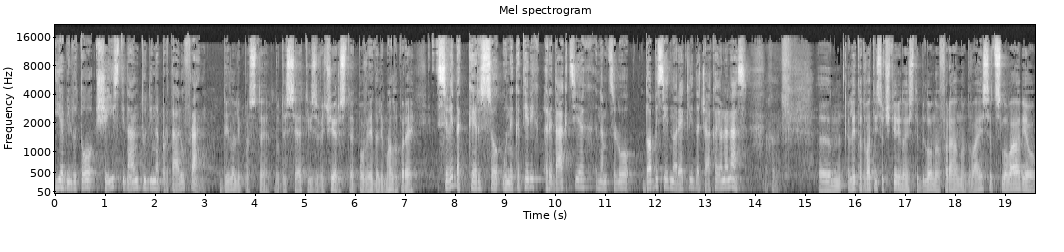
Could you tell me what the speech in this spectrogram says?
je bilo to še isti dan tudi na portalu Fran. Delali pa ste do desetih zvečer, ste povedali malo prej. Seveda, ker so v nekaterih redakcijah nam celo dobesedno rekli, da čakajo na nas. Um, leta 2014 je bilo na Franu 20 slovarjev,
